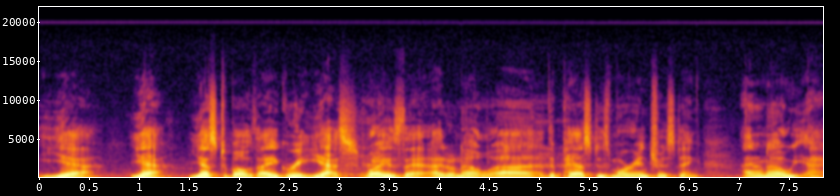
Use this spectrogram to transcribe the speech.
Yeah, yeah, yes to both. I agree. Yes. Why is that? I don't know. Uh, the past is more interesting. I don't know. We, uh,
